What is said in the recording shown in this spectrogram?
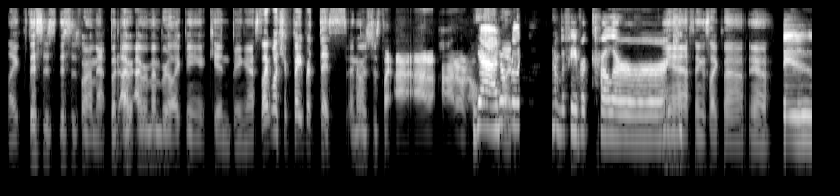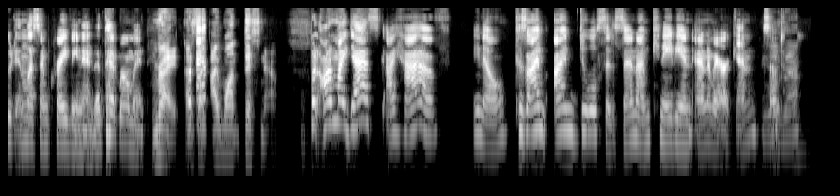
like this is this is where i'm at but I, I remember like being a kid and being asked like what's your favorite this and i was just like i, I, don't, I don't know Yeah, I don't Like, really have a favorite color yeah things like that yeah food unless I'm craving it at that moment. right i was But like i want this now But on my desk, I have, you know, because I'm I'm dual citizen. I'm Canadian and American. So love that a little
